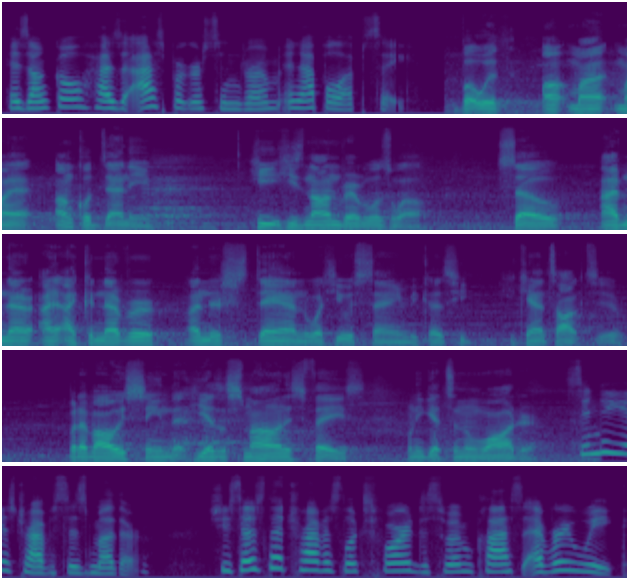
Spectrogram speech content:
His uncle has Asperger's syndrome and epilepsy. But with uh, my my uncle Denny, he he's nonverbal as well. So I've never I, I could never understand what he was saying because he, he can't talk to you. But I've always seen that he has a smile on his face when he gets in the water. Cindy is Travis's mother. She says that Travis looks forward to swim class every week,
